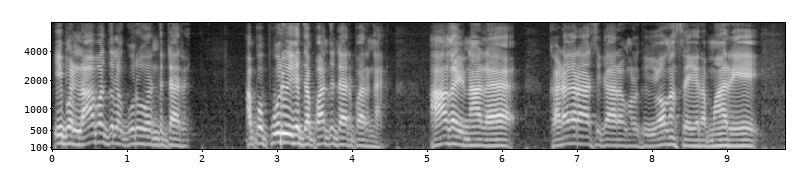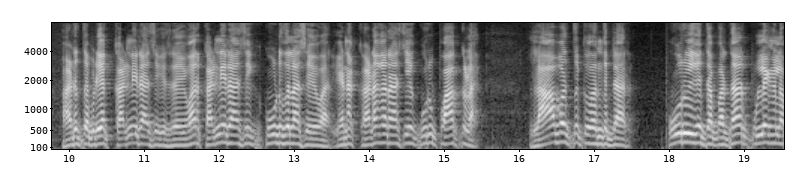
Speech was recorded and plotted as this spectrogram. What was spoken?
இப்போ லாபத்தில் குரு வந்துட்டார். அப்போ பூர்வீகத்தை பார்த்துட்டாரு பாருங்க. ஆகையினால் கடகராசிக்காரவங்களுக்கு யோகம் செய்கிற மாதிரி அடுத்தபடியாக கன்னி ராசிக்கு செய்வார். கன்னி ராசிக்கு கூடுதலாக செய்வார். ஏன்னா கடகராசியை குரு பார்க்கல. லாபத்துக்கு வந்துட்டார். பூர்வீகத்தை பார்த்தார் பிள்ளைங்களை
